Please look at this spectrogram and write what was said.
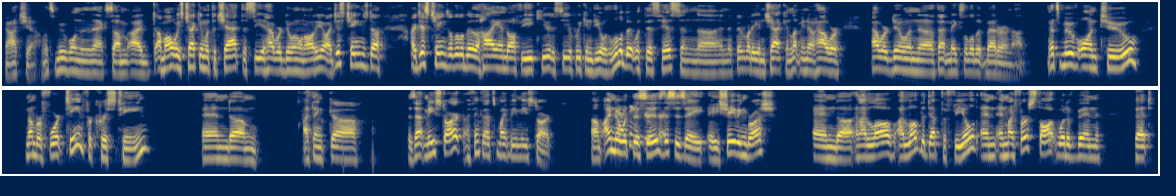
Gotcha. Let's move on to the next. Um, I, I'm always checking with the chat to see how we're doing on audio. I just changed uh, I just changed a little bit of the high end off the EQ to see if we can deal with a little bit with this hiss, and uh, and if everybody in chat can let me know how we're how we're doing, uh, if that makes a little bit better or not. Let's move on to number 14 for Christine, and um, I think uh, is that me start? I think that might be me start. Um, I know Yeah, what think this is. This is a, a shaving brush, and uh, and I love I love the depth of field. And and my first thought would have been that,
